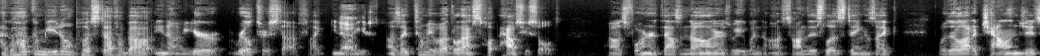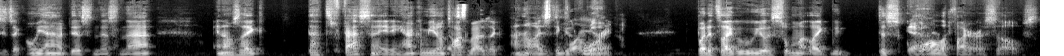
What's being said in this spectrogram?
I go, how come you don't post stuff about, you know, your realtor stuff? Like, you know, yeah. you, I was like, tell me about the last house you sold. I was $400,000. We went on, on this listing. It's like, was there a lot of challenges? He's like, oh yeah, this and this and that. And I was like, that's fascinating. How come you don't that's, talk about it? It's like, I don't know. I just think it's boring. But it's like, we so much like we disqualify yeah. ourselves.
